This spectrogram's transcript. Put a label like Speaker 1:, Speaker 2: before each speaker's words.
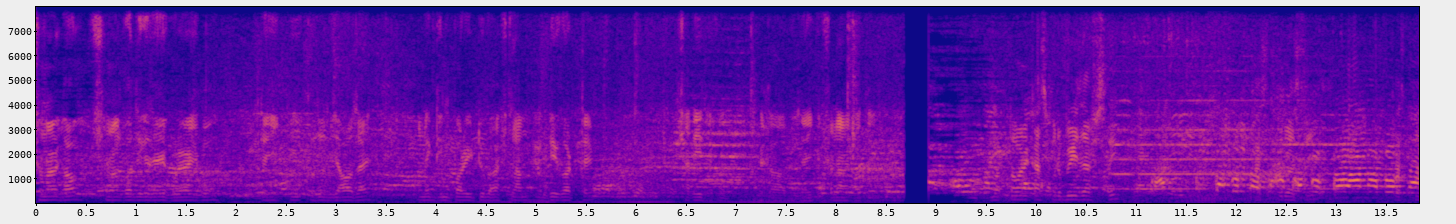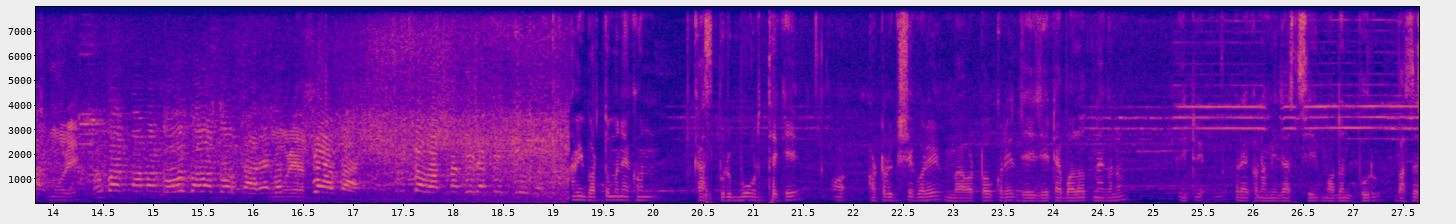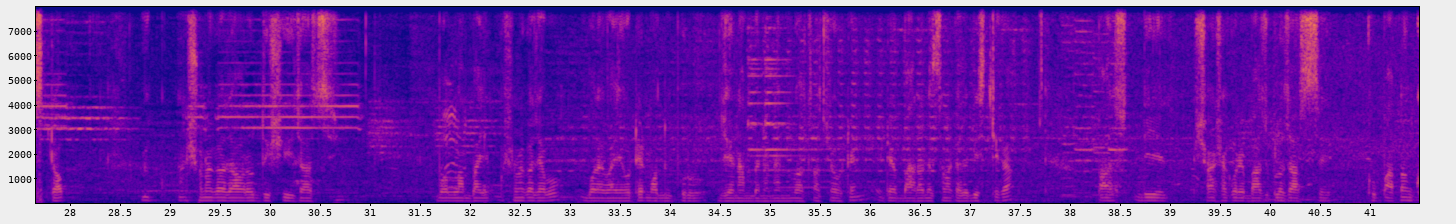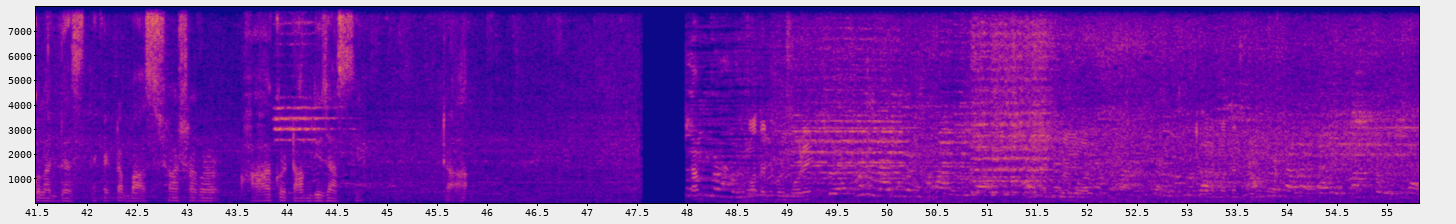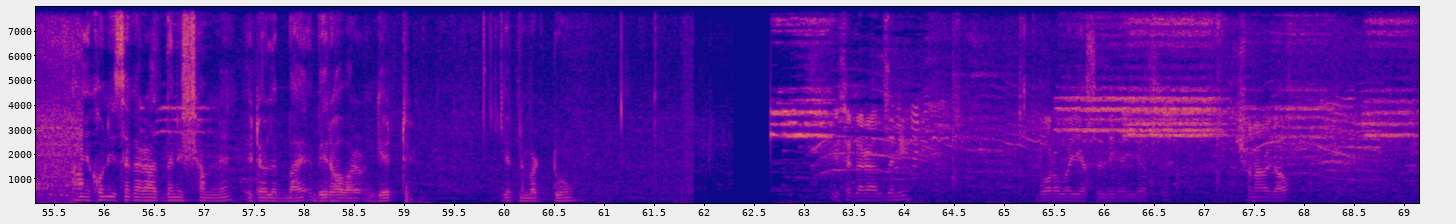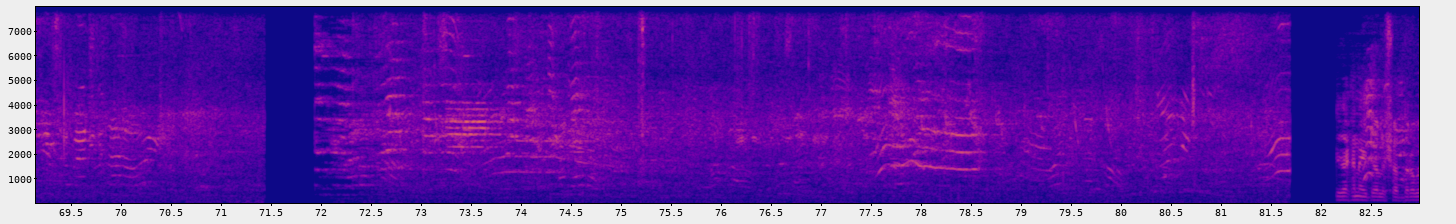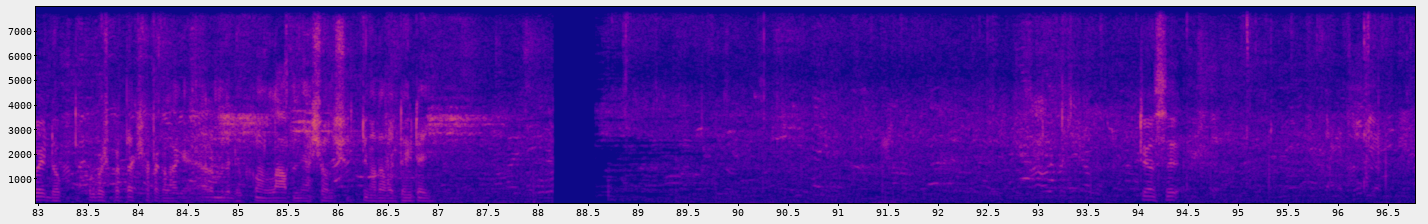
Speaker 1: সোনারগাঁও সোনারগাঁও দিকে যাই ঘুরে আসব, দেখি কি কোথাও যাওয়া যায়। অনেক দিন পর ইউটিউবে আসলাম ভিডিও করতে। সাথেই দেখুন দেখা হবে, যাই সোনারগাঁওতে। বর্তমানে কাশপুর ব্রিজ আসছি। কাশপুর আছি মোড়ে। মোড়ে আছি আমি বর্তমানে এখন কাশপুর বোর্ড থেকে অটোরিক্সা করে বা অটো করে যে যেটা বলক না কেন, এটা করে এখন আমি যাচ্ছি মদনপুর বাস স্টপ। আমি সোনাগাঁও যাওয়ার উদ্দেশ্যেই যাচ্ছি। বললাম, ভাই সোনাগাঁও যাব। বলে, ভাই, ওঠেন মদনপুর, যে নামবেন আমি বাস আচ্ছা ওঠেন। এটা ভাড়া নিচ্ছে আমার কাছে বিশ টাকা। বাস দিয়ে শাসা করে বাসগুলো যাচ্ছে। খুব আতঙ্ক লাগতেছে। এক একটা বাস শাসা করে, হা হা করে টান দিয়ে যাচ্ছে। এটা মদনপুর মোড়ে। মদনপুর মোড়। মদনপুর মোড়। আমি এখন ইসাকার রাজধানীর সামনে, এটা হলো বের হবার গেট গেট নাম্বার টু ইসাকার রাজধানী, বড় ভাই আছে যে আছে, সোনারগাঁও। দেখেন, এটা হলো সদরবাই ঢুকতে প্রবেশ করতে একশো টাকা লাগে, আর আমাদের ঢুকতে কোনো লাভ নেই আসলে, সত্যি কথা বলতে এটাই। এটা আছে,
